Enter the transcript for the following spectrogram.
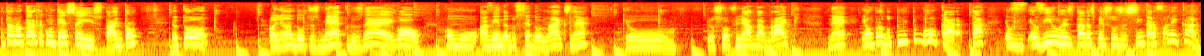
Então eu não quero que aconteça isso, tá? Então eu tô olhando outros métodos, né? Igual como a venda do Sedonax, né? Que eu, que eu sou afiliado da Bripe, né? E é um produto muito bom, cara, tá? Eu, eu vi o resultado das pessoas assim, cara. Eu falei, cara,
